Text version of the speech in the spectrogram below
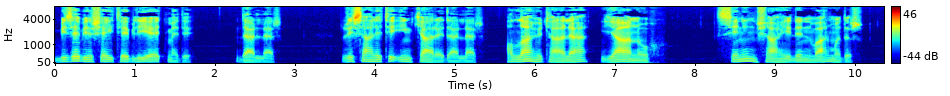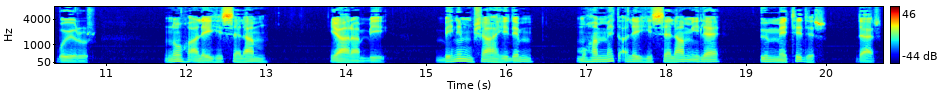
bize bir şey tebliğ etmedi, derler. Risaleti inkar ederler. Allahü Teala, ya Nuh, senin şahidin var mıdır? buyurur. Nuh aleyhisselam, ya Rabbi, benim şahidim Muhammed aleyhisselam ile ümmetidir der.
